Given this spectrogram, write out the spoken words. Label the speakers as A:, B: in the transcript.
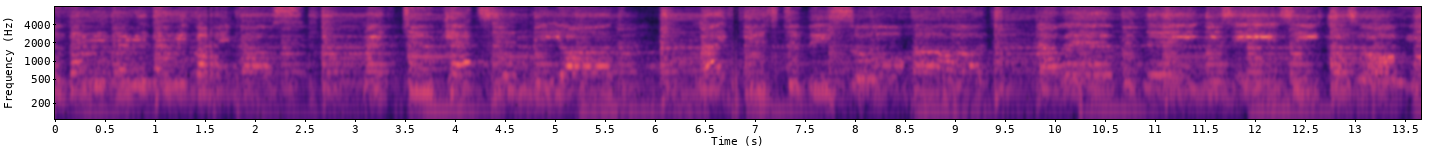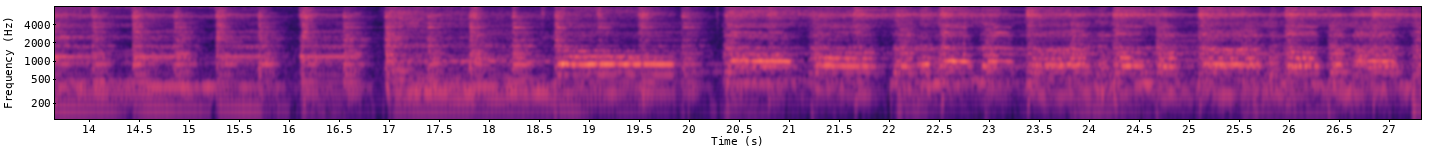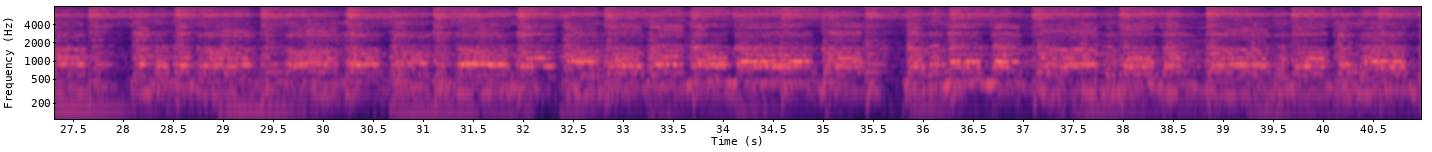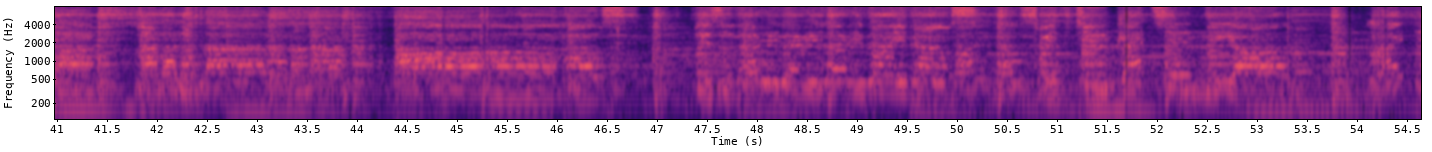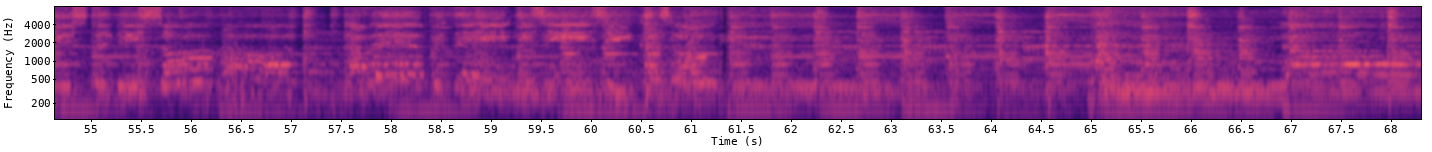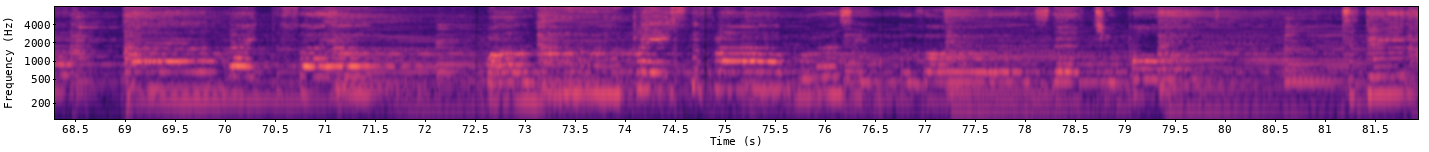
A: a very, very, very fine house with two cats in the yard. Life used to be so. Isn't that today.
